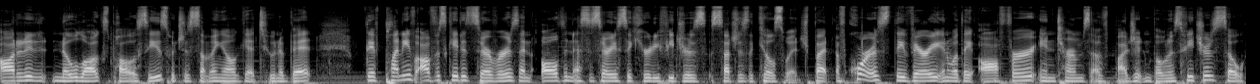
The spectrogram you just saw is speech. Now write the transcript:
audited no logs policies, which is something I'll get to in a bit. They have plenty of obfuscated servers and all the necessary security features, such as the kill switch. But of course, they vary in what they offer in terms of budget and bonus features. So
